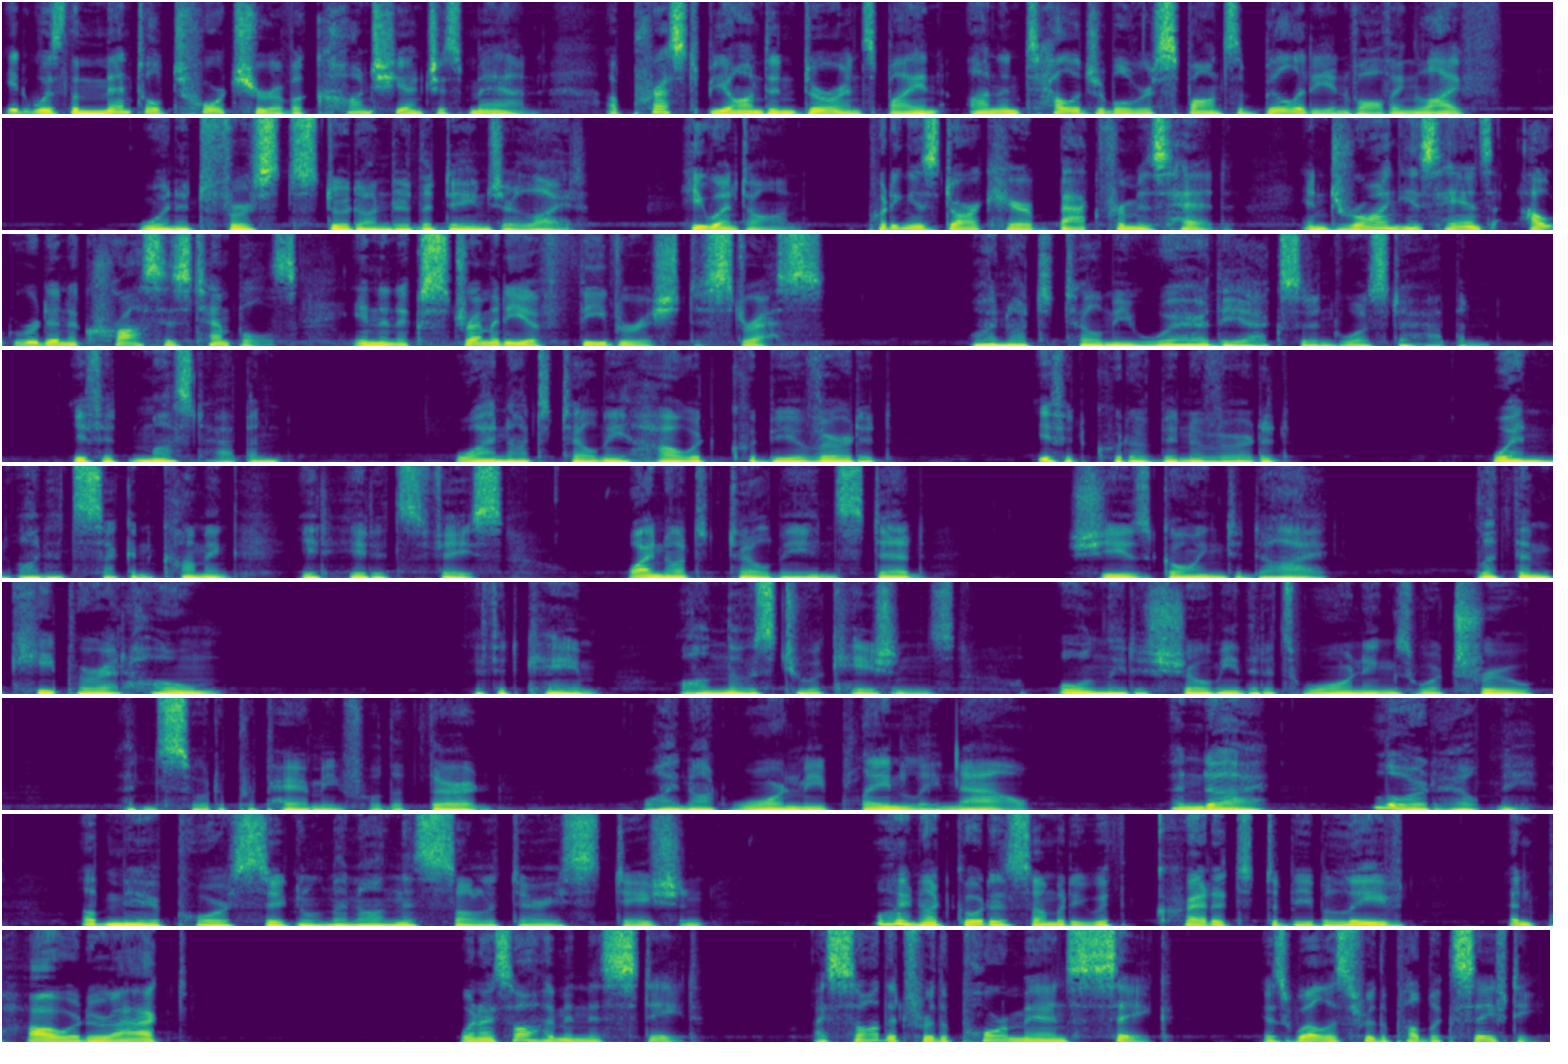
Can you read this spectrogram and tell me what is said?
It was the mental torture of a conscientious man, oppressed beyond endurance by an unintelligible responsibility involving life. When it first stood under the danger light, he went on, putting his dark hair back from his head and drawing his hands outward and across his temples in an extremity of feverish distress. Why not tell me where the accident was to happen? If it must happen, why not tell me how it could be averted? if it could have been averted. When, on its second coming, it hid its face, why not tell me instead, She is going to die. Let them keep her at home. If it came, on those two occasions, only to show me that its warnings were true, and so to prepare me for the third, why not warn me plainly now? And I, Lord help me, a mere poor signalman on this solitary station. Why not go to somebody with credit to be believed and power to act? When I saw him in this state, I saw that for the poor man's sake, as well as for the public safety,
